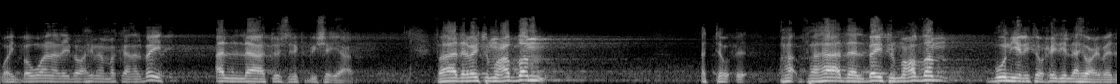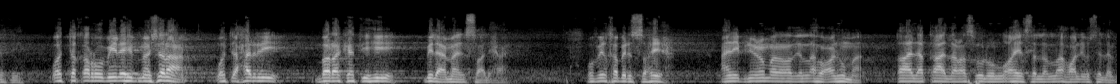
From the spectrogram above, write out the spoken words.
وإذ بوأنا لإبراهيم مكان البيت ألا تشرك بشيئا فهذا البيت المعظم التو... فهذا البيت المعظم بني لتوحيد الله وعبادته والتقرب إليه بما شرع وتحري بركته بالأعمال الصالحة. وفي الخبر الصحيح عن ابن عمر رضي الله عنهما قال قال رسول الله صلى الله عليه وسلم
